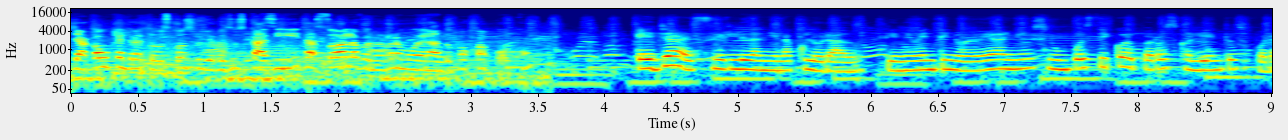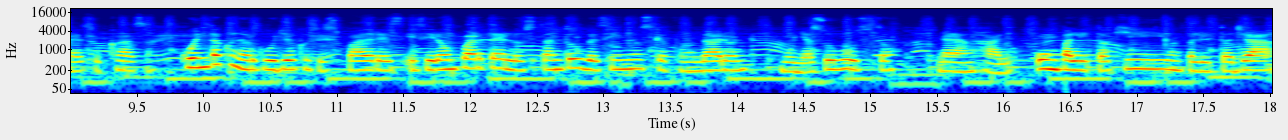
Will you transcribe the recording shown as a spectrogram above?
ya como que entre todos construyeron sus casitas, todo lo fueron remodelando poco a poco. Ella es Shirley Daniela Colorado, tiene 29 años y un puestico de perros calientes fuera de su casa. Cuenta con orgullo que sus padres hicieron parte de los tantos vecinos que fundaron, muy a su gusto, Naranjal. Un palito aquí, un palito allá,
